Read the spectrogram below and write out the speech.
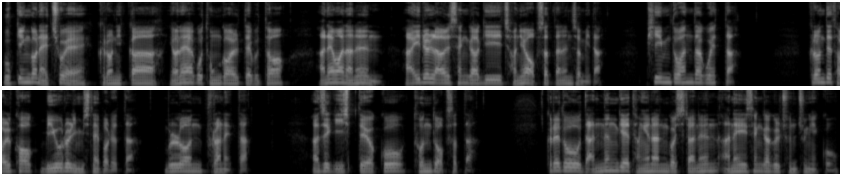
웃긴 건 애초에 그러니까 연애하고 동거할 때부터 아내와 나는 아이를 낳을 생각이 전혀 없었다는 점이다. 피임도 한다고 했다. 그런데 덜컥 미우를 임신해버렸다. 물론 불안했다. 아직 20대였고 돈도 없었다. 그래도 낳는 게 당연한 것이라는 아내의 생각을 존중했고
